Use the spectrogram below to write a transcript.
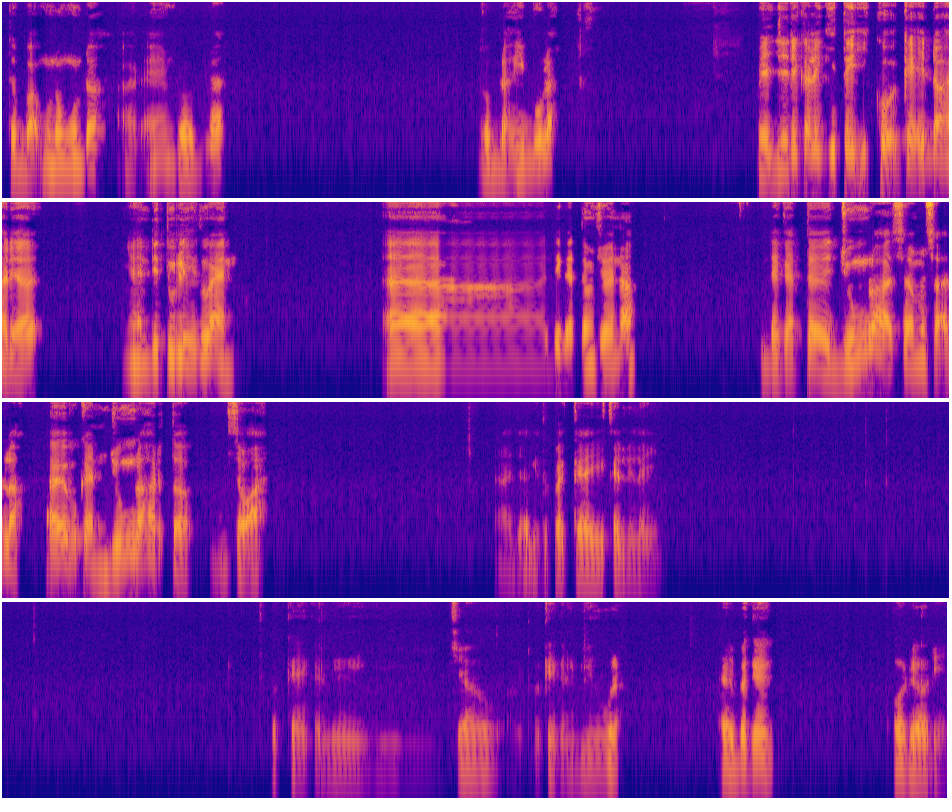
Tebak mudah-mudah RM 12 12 ribu lah. Baik jadi kalau kita ikut kaedah dia yang ditulis tu kan uh, dia kata macam mana? Dia kata jumlah asal masalah. Eh bukan jumlah harta. Salah. Ha, sekejap kita pakai kali lain. Pakai kali hijau atau pakai kali biru lah. Saya pakai order order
